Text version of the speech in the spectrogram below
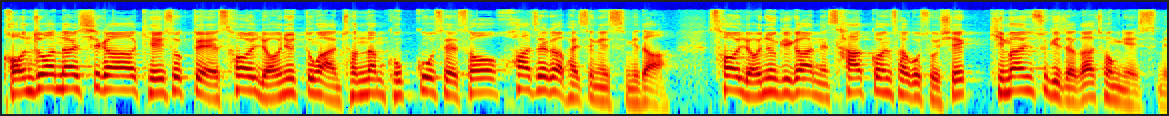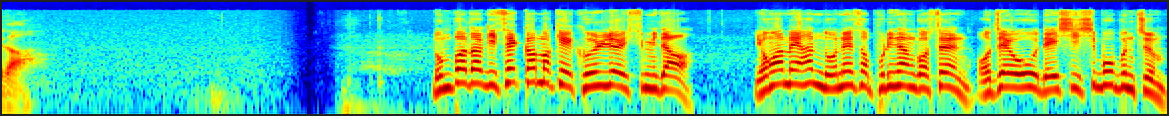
건조한 날씨가 계속돼 설 연휴 동안 전남 곳곳에서 화재가 발생했습니다. 설 연휴 기간 사건 사고 소식 김한수 기자가 정리했습니다. 논바닥이 새까맣게 그을려 있습니다. 영암의 한 논에서 불이 난 것은 어제 오후 4시 15분쯤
